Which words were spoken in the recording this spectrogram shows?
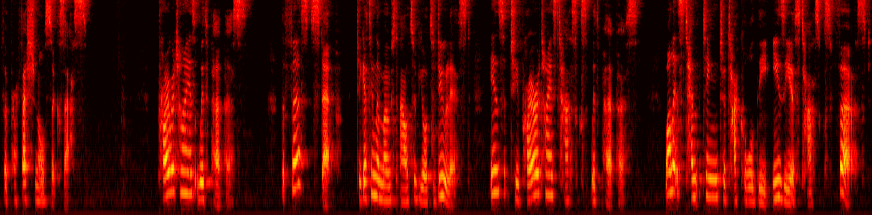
for professional success. Prioritize with purpose. The first step to getting the most out of your to do list is to prioritize tasks with purpose. While it's tempting to tackle the easiest tasks first,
